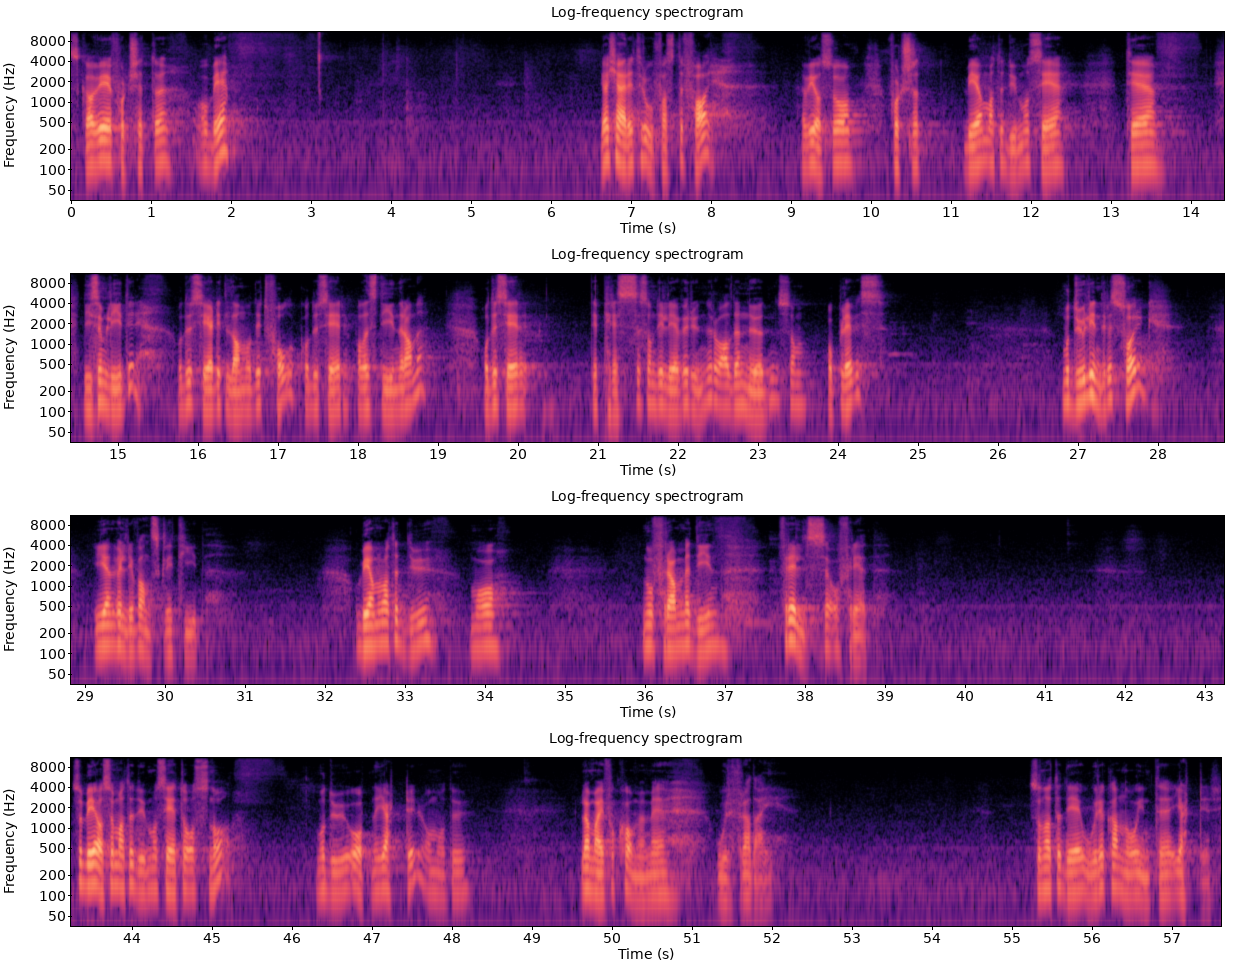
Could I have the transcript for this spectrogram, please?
skal vi fortsette å be. Ja, kjære trofaste Far. Jeg vil også fortsatt be om at du må se til de som lider. Og du ser ditt land og ditt folk, og du ser palestinerne. Og du ser det presset som de lever under, og all den nøden som oppleves. Må du lindre sorg i en veldig vanskelig tid. Og be om at du må nå fram med din frelse og fred. Så jeg også om at du må se til oss nå. Må du åpne hjerter, og må du la meg få komme med ord fra deg. Sånn at det ordet kan nå inn til hjerter.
